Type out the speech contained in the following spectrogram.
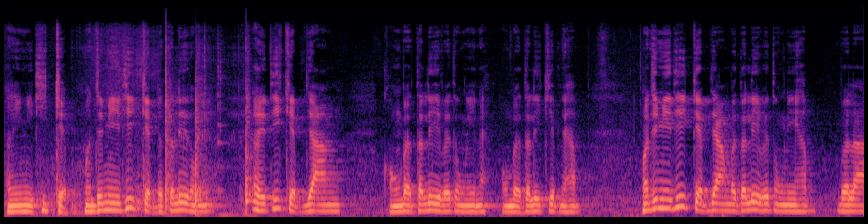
อันนี้มีที่เก็บ มันจะมีที่เก็บแบตเตอรี่ตรงนี้ เอ้ยที่เก็บยางของแบตเตอรี่ไว้ตรงนี้นะ ของแบตเตอรี่กิฟนะครับ มันจะมีที่เก็บยางแบตเตอรี่ไว้ตรงนี้ครับ เวลา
